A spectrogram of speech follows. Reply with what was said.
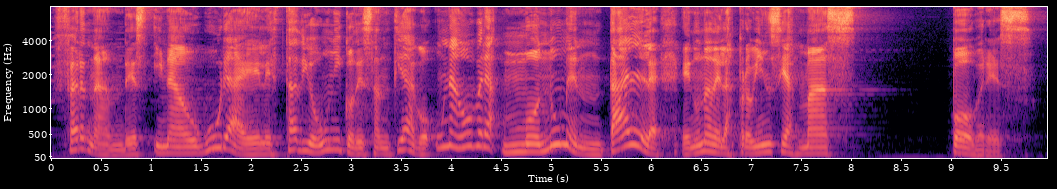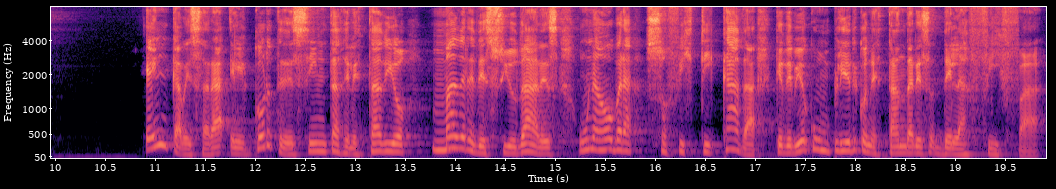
Fernández inaugura el Estadio Único de Santiago, una obra monumental en una de las provincias más pobres. Encabezará el corte de cintas del Estadio Madre de Ciudades, una obra sofisticada que debió cumplir con estándares de la FIFA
